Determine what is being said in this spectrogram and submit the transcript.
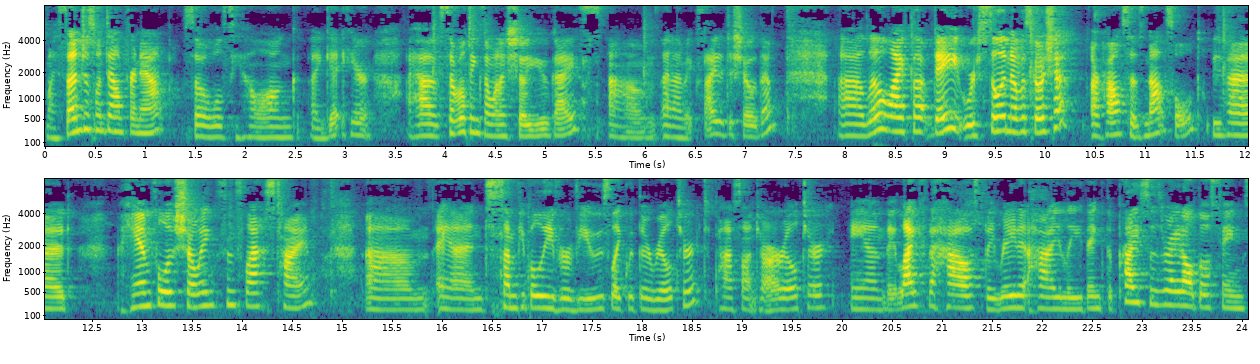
my son just went down for a nap, so we'll see how long I get here. I have several things I want to show you guys, um, and I'm excited to show them. A uh, little life update. We're still in Nova Scotia. Our house is not sold. We've had a handful of showings since last time. Um, and some people leave reviews like with their realtor to pass on to our realtor and they like the house, they rate it highly, think the price is right, all those things.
